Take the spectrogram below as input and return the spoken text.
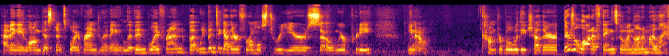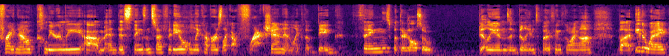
having a long distance boyfriend to having a live-in boyfriend, but we've been together for almost three years, so we're pretty, you know, comfortable with each other. There's a lot of things going on in my life right now, clearly, um, and this Things and Stuff video only covers like a fraction and like the big things, but there's also billions and billions of other things going on. But either way,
